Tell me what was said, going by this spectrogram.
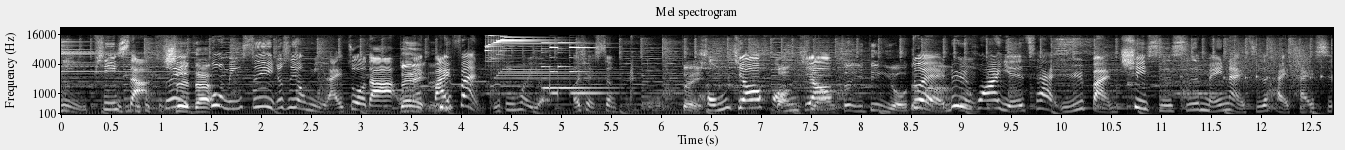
米披萨，是的，顾名思义就是用米来做的啊。对，白饭一定会有，而且剩很多。对，红椒、黄椒，这一定有的。对，绿花椰菜、鱼板、气丝丝、美乃滋、海苔丝，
